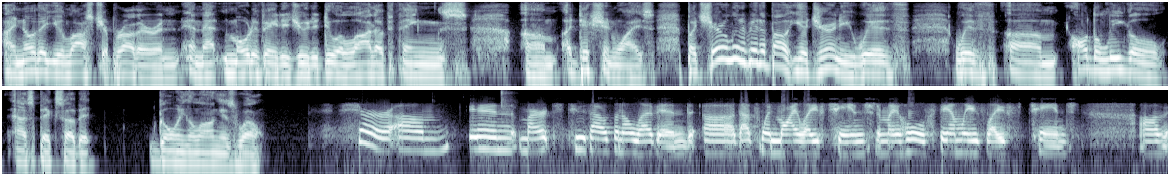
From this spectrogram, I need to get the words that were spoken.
I know that you lost your brother, and and that motivated you to do a lot of things um, addiction wise. But share a little bit about your journey with with um, all the legal aspects of it going along as well. Sure. Um, in March 2011, uh, that's when my life changed and my whole family's life changed um,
